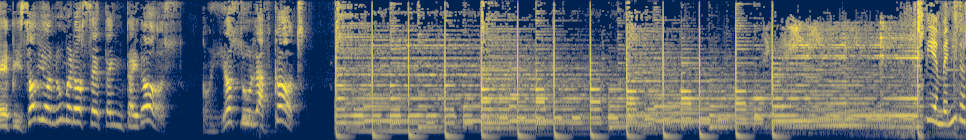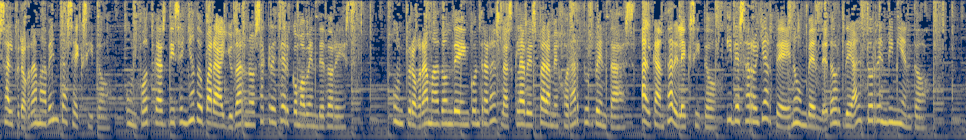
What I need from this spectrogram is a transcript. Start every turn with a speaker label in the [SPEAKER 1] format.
[SPEAKER 1] Episodio número 72 con Yosu Lafcott.
[SPEAKER 2] Bienvenidos al programa Ventas Éxito, un podcast diseñado para ayudarnos a crecer como vendedores. Un programa donde encontrarás las claves para mejorar tus ventas, alcanzar el éxito y desarrollarte en un vendedor de alto rendimiento.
